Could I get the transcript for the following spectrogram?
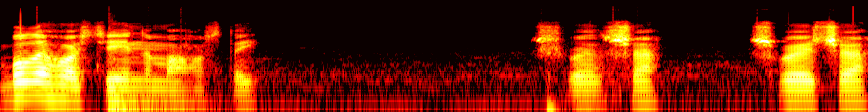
Були гості і нема гостей. Швидше. Швидше.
